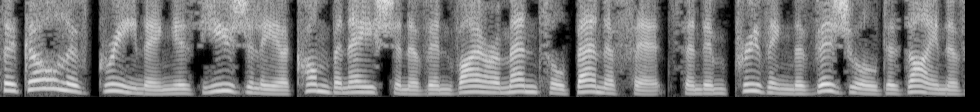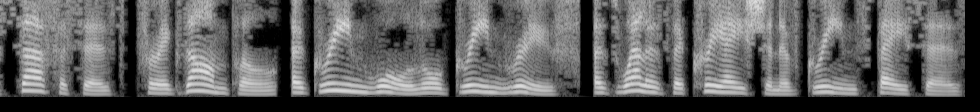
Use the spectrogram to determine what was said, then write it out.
The goal of greening is usually a combination of environmental benefits and improving the visual design of surfaces, for example, a green wall or green roof, as well as the creation of green spaces.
